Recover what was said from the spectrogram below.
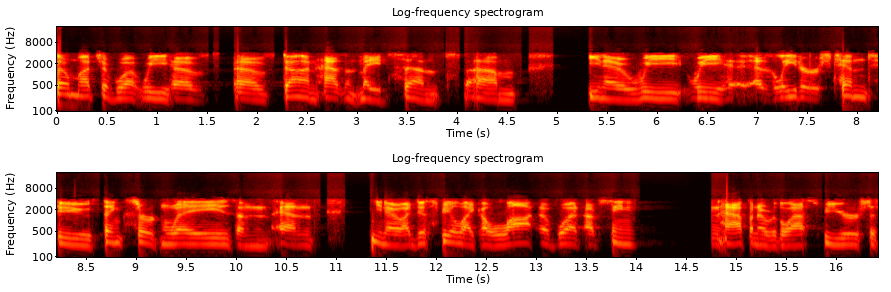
so much of what we have have done hasn't made sense. Um, you know, we we as leaders tend to think certain ways and and you know, I just feel like a lot of what I've seen happen over the last few years has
